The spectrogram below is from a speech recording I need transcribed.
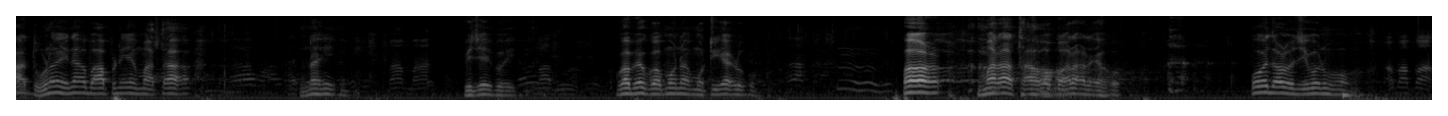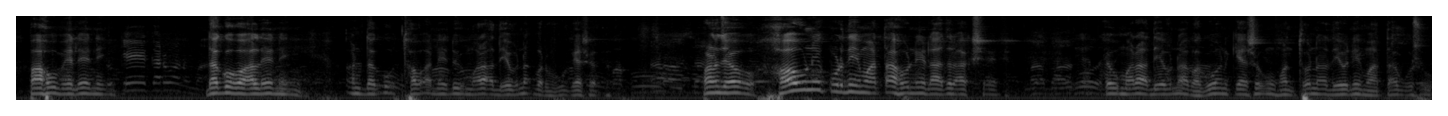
આ ધૂણા એના બાપની માતા નહીં. વિજયભાઈ ગમે ગમોના મોટિયાળું. પણ મારા થાહો મારા રહેવો. કોઈ દાડો જીવનમાં પાહુ મેલે નહીં, દગો હાલે નહીં, અને દગો થવા નહીં દઉં મારા દેવના પ્રભુ કે છે. પણ જો હવની કુળની માતા હોની લાજ રાખશે, એવું મારા દેવના ભગવાન કહેશે, હું હંથોના દેવની માતા પૂછું.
